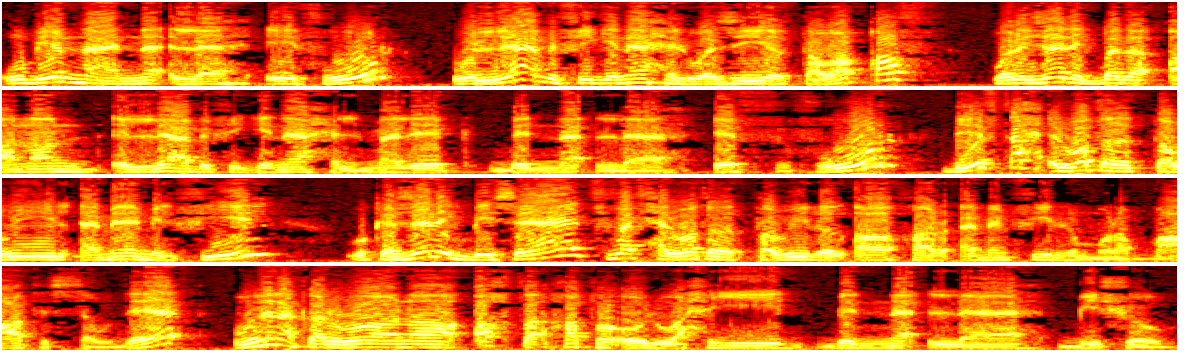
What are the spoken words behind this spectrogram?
وبيمنع النقلة A4 واللعب في جناح الوزير توقف ولذلك بدأ أناند اللعب في جناح الملك بالنقلة F4 بيفتح الوتر الطويل أمام الفيل وكذلك بيساعد في فتح الوتر الطويل الآخر أمام فيل المربعات السوداء. وهنا كروانا أخطأ خطأه الوحيد بالنقلة bishop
